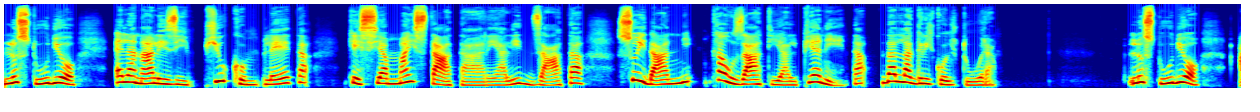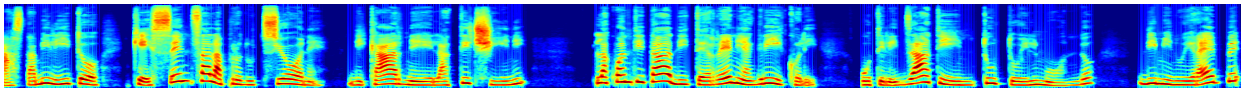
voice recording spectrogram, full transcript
Lo studio è l'analisi più completa che sia mai stata realizzata sui danni causati al pianeta dall'agricoltura. Lo studio ha stabilito che senza la produzione di carne e latticini, la quantità di terreni agricoli utilizzati in tutto il mondo diminuirebbe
